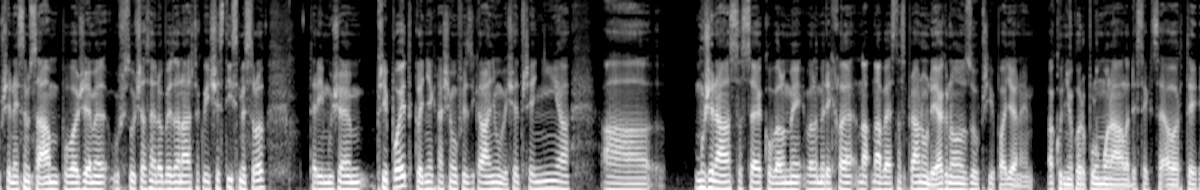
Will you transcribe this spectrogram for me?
určitě nejsem sám, považujeme už v současné době za náš takový šestý smysl, který můžeme připojit klidně k našemu fyzikálnímu vyšetření a, a může nás zase jako velmi, velmi rychle navést na správnou diagnózu v případě nevím, akutního korpulmonále, disekce aorty,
